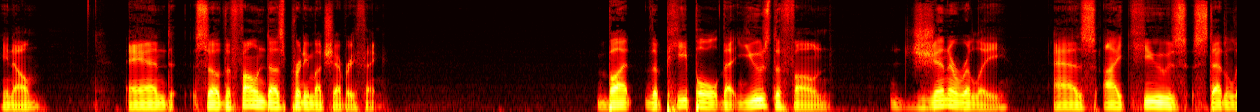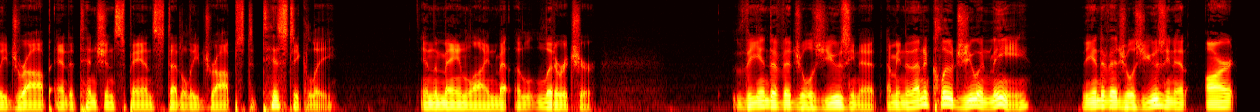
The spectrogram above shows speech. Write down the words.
You know. And so the phone does pretty much everything. But the people that use the phone generally as IQs steadily drop and attention spans steadily drop statistically in the mainline me- literature, the individuals using it, I mean, and that includes you and me, the individuals using it aren't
